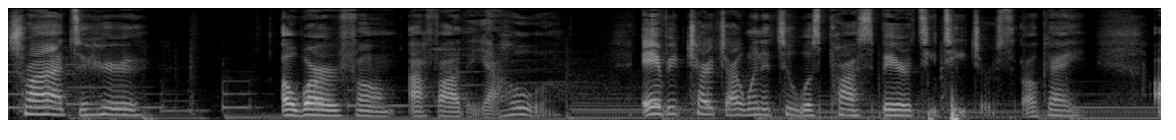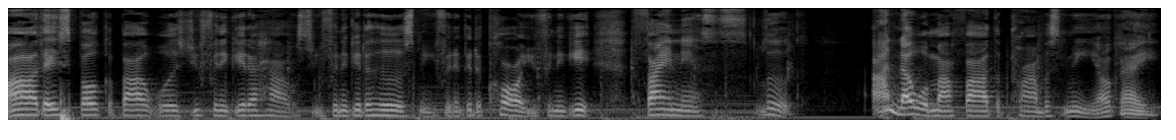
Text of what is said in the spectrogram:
trying to hear a word from our Father Yahuwah. Every church I went into was prosperity teachers, okay? All they spoke about was you finna get a house, you finna get a husband, you finna get a car, you finna get finances. Look, I know what my father promised me, okay?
